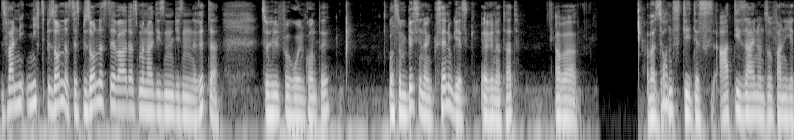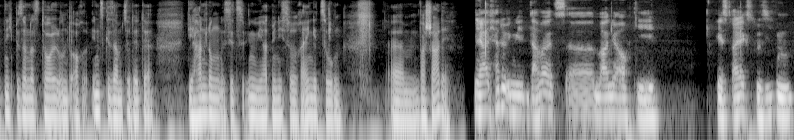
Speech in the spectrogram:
es war ni nichts Besonderes. Das Besonderste war, dass man halt diesen, diesen Ritter zur Hilfe holen konnte, was so ein bisschen an Xenogears erinnert hat. Aber Aber sonst, die, das Art-Design und so fand ich jetzt nicht besonders toll und auch insgesamt so der, der, die Handlung ist jetzt irgendwie, hat mich nicht so reingezogen. Ähm, war schade. Ja, ich hatte irgendwie, damals äh, waren ja auch die PS3-exklusiven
